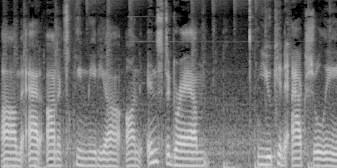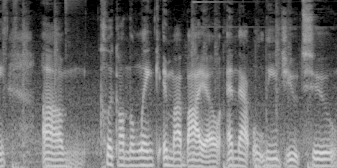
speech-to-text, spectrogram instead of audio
um, at Onyx Queen Media on Instagram, you can actually. Um, click on the link in my bio, and that will lead you to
